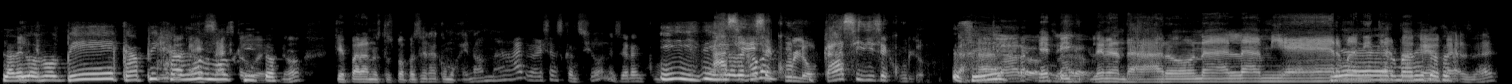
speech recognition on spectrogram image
La de Y los que- mos... Pica, pica los mosquitos. ¿no? Que para nuestros papás era como que, no, mames, esas canciones eran como... Y, y- y lo Casi dice culo, casi dice culo. Sí. Claro, Epic, claro. le mandaron a la mierda, manita. Mierda, toca- manita, ¿sabes?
